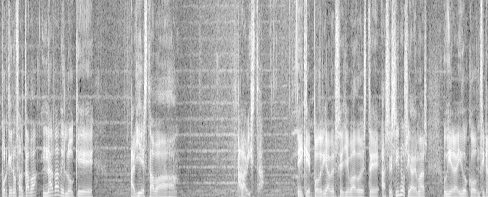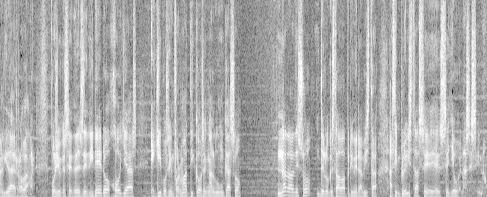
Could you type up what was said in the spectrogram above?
porque no faltaba nada de lo que allí estaba a la vista. Y que podría haberse llevado este asesino si además hubiera ido con finalidad de robar. Pues yo que sé, desde dinero, joyas, equipos informáticos en algún caso. Nada de eso, de lo que estaba a primera vista, a simple vista, se, se llevó el asesino.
